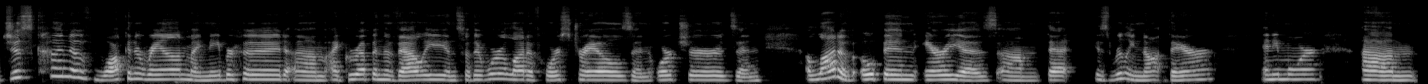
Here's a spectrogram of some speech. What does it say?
just kind of walking around my neighborhood. Um, I grew up in the valley, and so there were a lot of horse trails and orchards and a lot of open areas um, that is really not there anymore. Um,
